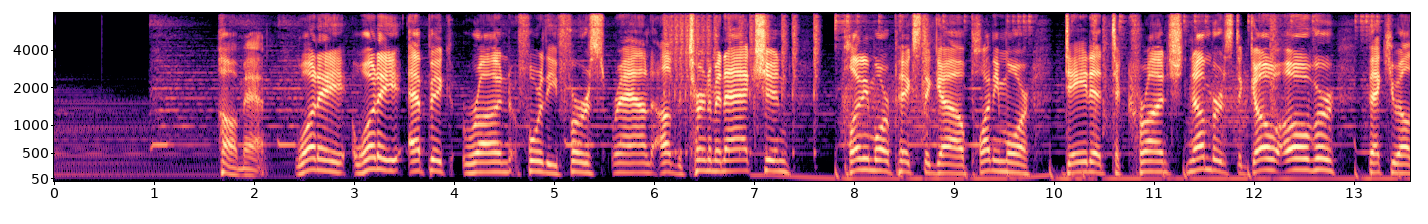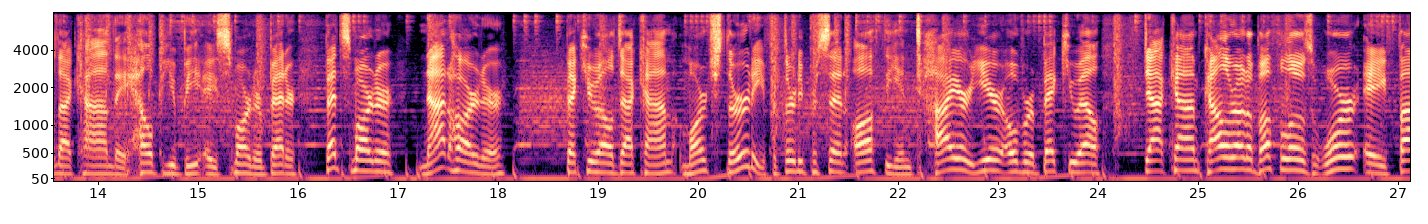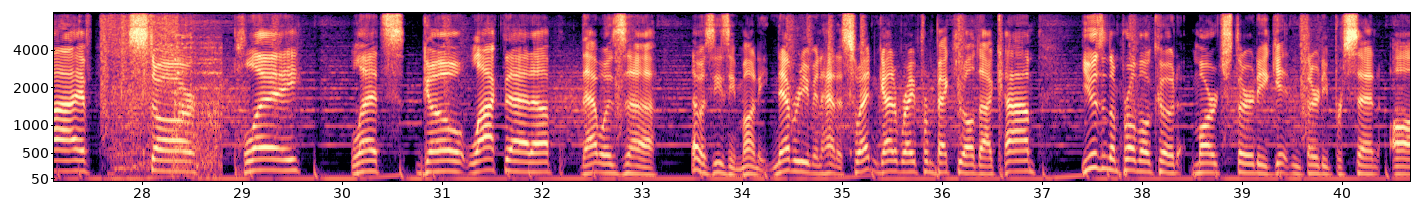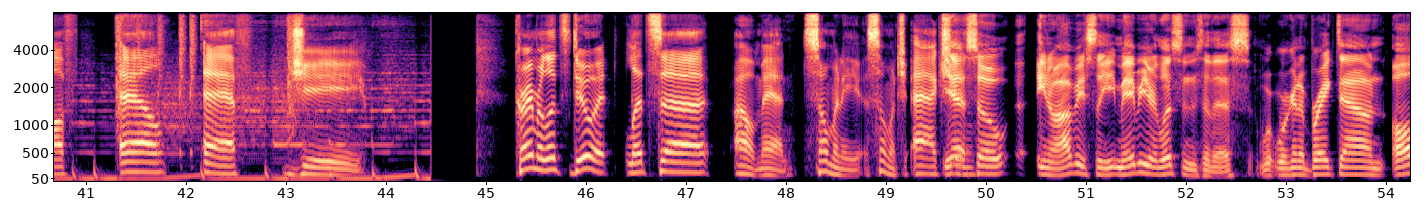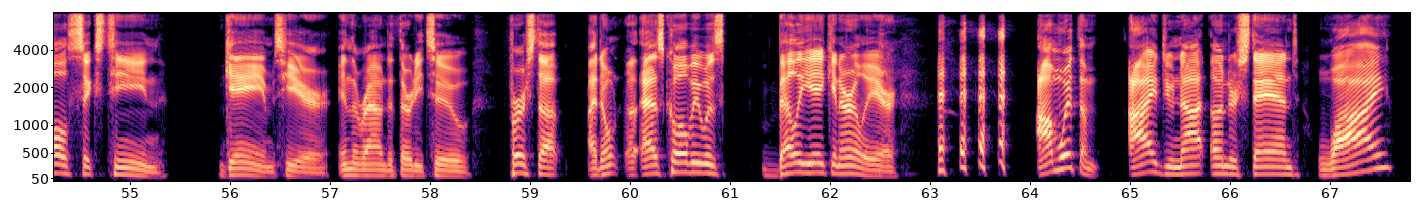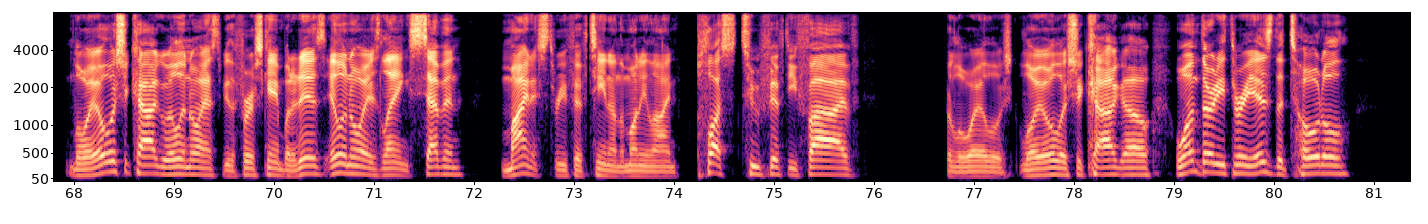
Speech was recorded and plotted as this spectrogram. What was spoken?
Oh man. What a what a epic run for the first round of the tournament action. Plenty more picks to go, plenty more data to crunch, numbers to go over. BetQL.com. They help you be a smarter, better. Bet smarter, not harder. BetQL.com. March 30 for 30% off the entire year over at BetQL.com. Colorado Buffaloes were a five star play. Let's go. Lock that up. That was uh that was easy money. Never even had a sweat and got it right from BetQL.com. Using the promo code March 30, getting 30% off LFG. Kramer, let's do it. Let's uh oh man, so many so much action. Yeah. So, you know, obviously, maybe you're listening to this. We're, we're going to break down all 16 games here in the round of 32. First up, I don't, uh, as Colby was belly aching earlier, I'm with them. I do not understand why Loyola Chicago, Illinois has to be the first game, but it is. Illinois is laying seven minus 315 on the money line, plus 255 for Loyola Loyola Chicago. 133 is the total.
